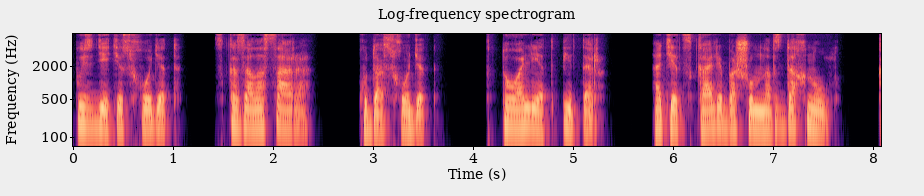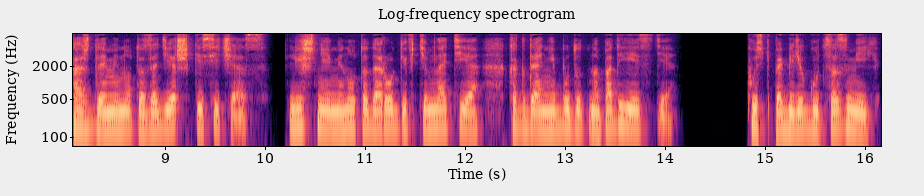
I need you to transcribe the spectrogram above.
пусть дети сходят», – сказала Сара. «Куда сходят?» «В туалет, Питер». Отец Калиба шумно вздохнул. Каждая минута задержки сейчас – лишняя минута дороги в темноте, когда они будут на подъезде. Пусть поберегутся змей,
